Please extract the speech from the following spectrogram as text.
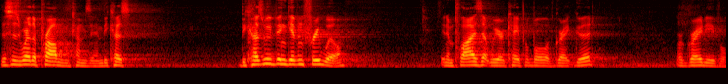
This is where the problem comes in because, because we've been given free will, it implies that we are capable of great good or great evil.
